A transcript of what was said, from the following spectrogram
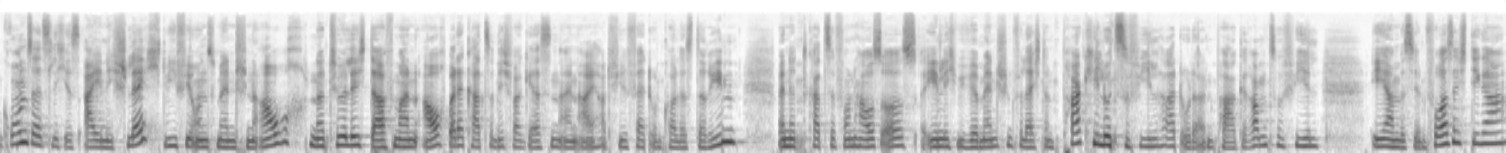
Grundsätzlich ist Ei nicht schlecht, wie für uns Menschen auch. Natürlich darf man auch bei der Katze nicht vergessen, ein Ei hat viel Fett und Cholesterin. Wenn eine Katze von Haus aus, ähnlich wie wir Menschen, vielleicht ein paar Kilo zu viel hat oder ein paar Gramm zu viel, eher ein bisschen vorsichtiger.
